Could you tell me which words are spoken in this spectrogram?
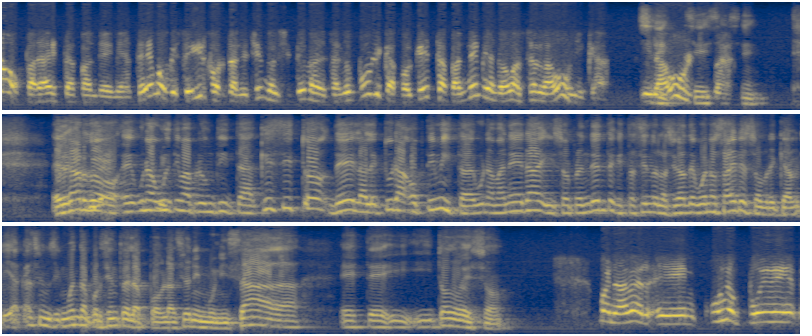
no para esta pandemia, tenemos que seguir fortaleciendo el sistema de salud pública porque esta pandemia no va a ser la única y la última. Edgardo, eh, una última preguntita. ¿Qué es esto de la lectura optimista de alguna manera y sorprendente que está haciendo la ciudad de Buenos Aires sobre que habría casi un 50% de la población inmunizada este, y todo eso? Bueno, a ver, eh, uno puede,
